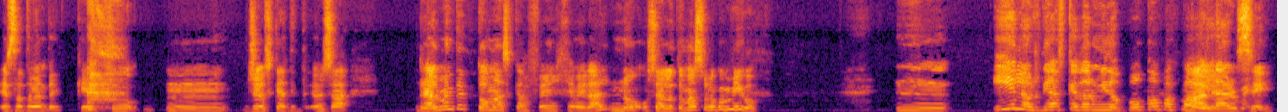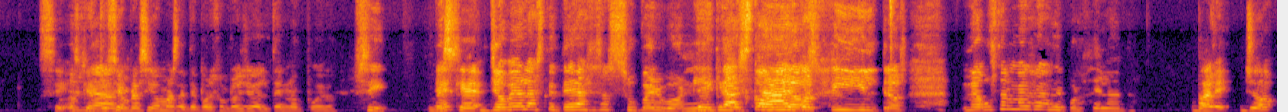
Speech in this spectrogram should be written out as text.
Exactamente, que tú, mm, yo es que a ti, o sea, ¿realmente tomas café en general? No, o sea, lo tomas solo conmigo. Mm, y los días que he dormido poco para Vale, espabilarme. sí, sí, O es que tú siempre has sido más de té, por ejemplo, yo el té no puedo. Sí. Es ¿Ves? que- yo veo las teteras esas súper bonitas con los filtros. Me gustan más las de porcelana. Vale, yo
